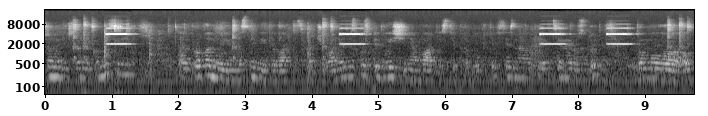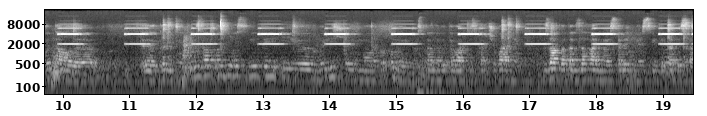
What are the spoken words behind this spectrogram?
шановні члени комісії, пропонуємо знімити вартість харчування в зв'язку з підвищенням вартості продуктів. Всі знають, як ціни ростуть. Тому опитали е, керівників закладів освіти і вирішуємо, пропонуємо встановити вартість харчування в закладах загальної середньої освіти 50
